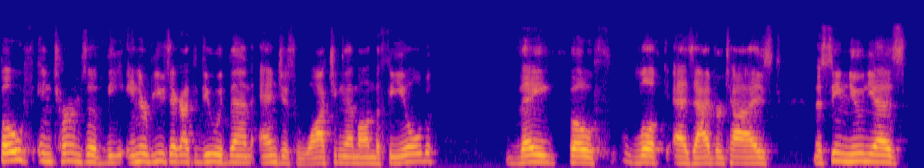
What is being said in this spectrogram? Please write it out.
both in terms of the interviews I got to do with them and just watching them on the field, they both looked as advertised. Nasim Nunez,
